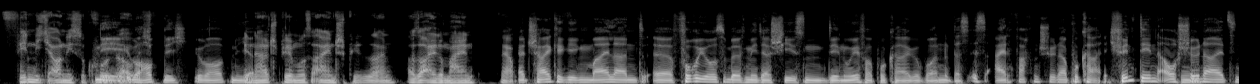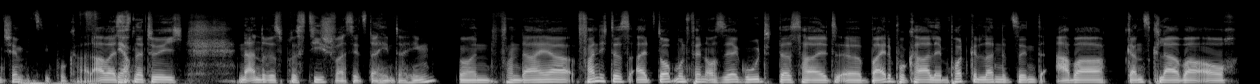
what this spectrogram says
Finde ich auch nicht so cool. Nee, überhaupt ich. nicht, überhaupt nicht. Finalspiel ja. muss ein Spiel sein. Also allgemein. Ja. Hat Schalke gegen Mailand äh, furios im Elfmeterschießen den UEFA-Pokal gewonnen. Und das ist einfach ein schöner Pokal. Ich finde den auch mhm. schöner als ein Champions League-Pokal. Aber es ja. ist natürlich ein anderes Prestige, was jetzt dahinter hing. Und von daher fand ich das als Dortmund-Fan auch sehr gut, dass halt äh, beide Pokale im Pott gelandet sind. Aber ganz klar war auch,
